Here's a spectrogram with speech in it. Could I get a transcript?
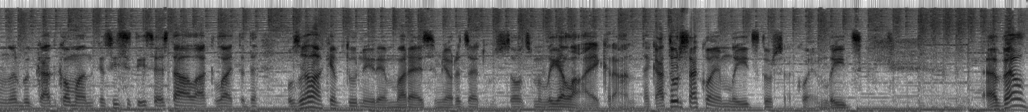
un varbūt kāda komanda, kas izsitīsies tālāk, lai tad uz lielākiem turnīriem varēsim jau redzēt uz saucamā lielā ekrāna. Tā kā tur sekojam līdzi, tur sekojam līdzi. Vēl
